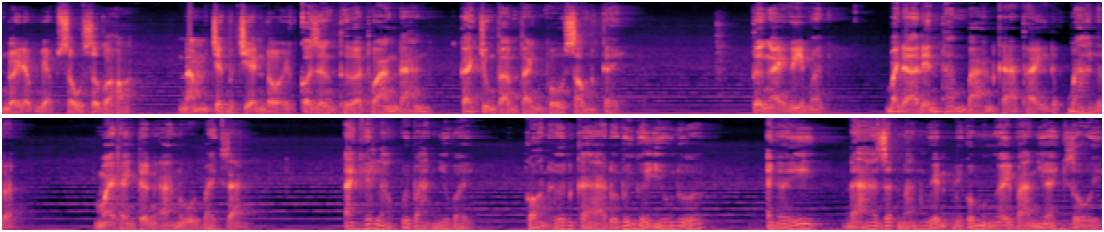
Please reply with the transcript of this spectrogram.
Người đồng nghiệp xấu số của họ Nằm trên một triển đồi Có rừng thưa thoáng đáng Cách trung tâm thành phố 60 cây. Từ ngày Huy mất, Bách đã đến thăm bạn cả thầy được ba lượt. Mai Thành từng an ủi Bách rằng, Anh hết lòng với bạn như vậy, Còn hơn cả đối với người yêu nữa. Anh ấy đã rất mãn nguyện Vì có một người bạn như anh rồi.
